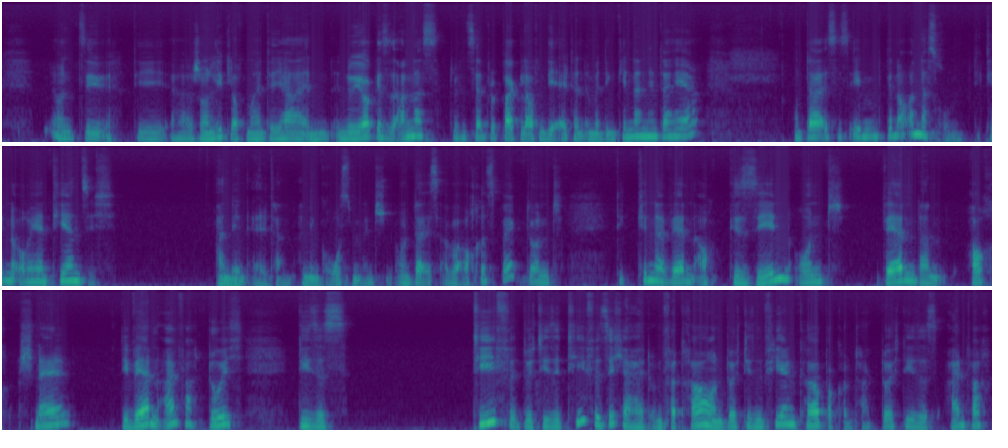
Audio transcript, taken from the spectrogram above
Und sie, die äh, Jean Liedloff meinte, ja, in, in New York ist es anders. Durch den Central Park laufen die Eltern immer den Kindern hinterher. Und da ist es eben genau andersrum. Die Kinder orientieren sich an den Eltern, an den großen Menschen. Und da ist aber auch Respekt und die Kinder werden auch gesehen und werden dann auch schnell, die werden einfach durch dieses tiefe, durch diese tiefe Sicherheit und Vertrauen, durch diesen vielen Körperkontakt, durch dieses einfach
